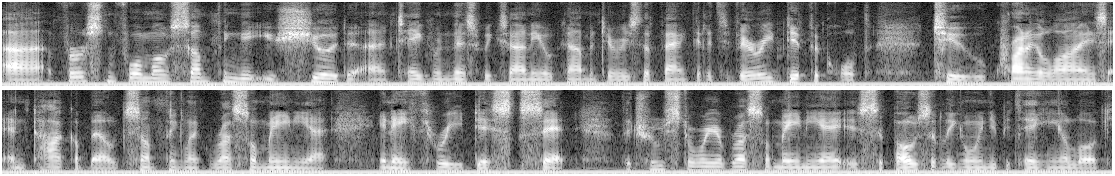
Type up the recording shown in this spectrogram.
Uh, first and foremost, something that you should uh, take from this week's audio commentary is the fact that it's very difficult to chronologize and talk about something like WrestleMania in a three-disc set. The true story of WrestleMania is supposedly going to be taking a look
